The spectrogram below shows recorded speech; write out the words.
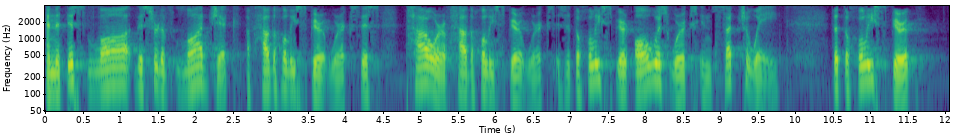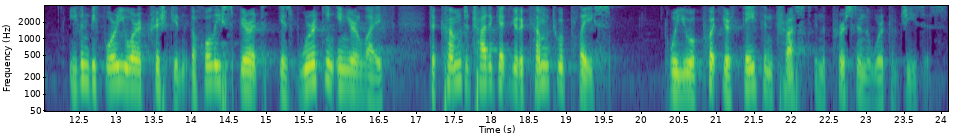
And that this law, this sort of logic of how the Holy Spirit works, this power of how the Holy Spirit works, is that the Holy Spirit always works in such a way that the Holy Spirit, even before you are a Christian, the Holy Spirit is working in your life to come to try to get you to come to a place where you will put your faith and trust in the person and the work of Jesus,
